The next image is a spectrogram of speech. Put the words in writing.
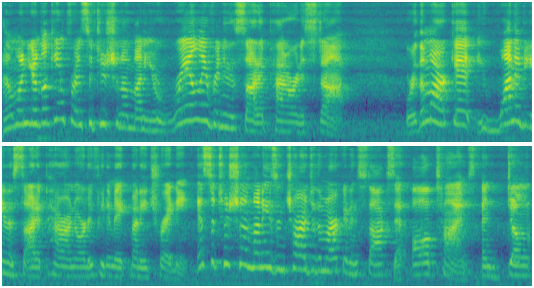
And when you're looking for institutional money, you're really reading the side of power in a stock. Or the market, you want to be in the side of power in order for you to make money trading. Institutional money is in charge of the market and stocks at all times, and don't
